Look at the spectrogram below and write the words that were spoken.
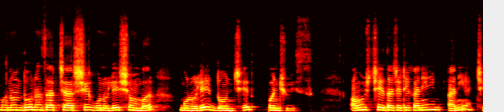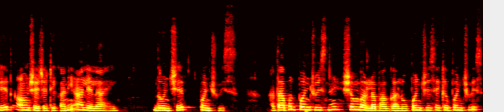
म्हणून दोन हजार चारशे गुणुले शंभर गुणुले दोन छेद पंचवीस. अंश छेदाच्या ठिकाणी आणि छेद अंशाच्या ठिकाणी आलेला आहे. दोन छेद पंचवीस. आता आपण पंचवीसने शंभरला भाग घालू. पंचवीस एके पंचवीस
